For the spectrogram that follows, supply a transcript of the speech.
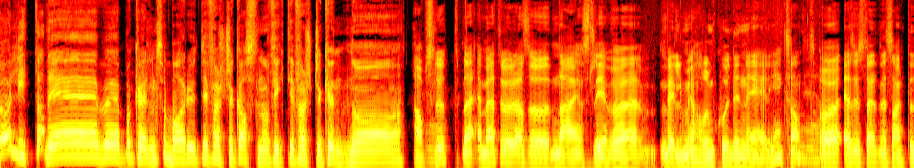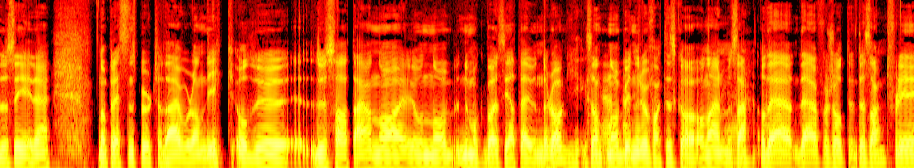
var litt av det på kvelden som bar ut de første kassene og fikk de første kundene og Absolutt. Men jeg tror altså næringslivet Veldig mye handler om koordinering, ikke sant. Og jeg syns det er interessant det du sier når pressen spurte deg hvordan det gikk, og du, du sa at nå, jo, nå, du må ikke bare si at det er underdog, ikke sant. Nå begynner det jo faktisk å, å nærme seg. Og det, det er jo for så vidt interessant, fordi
